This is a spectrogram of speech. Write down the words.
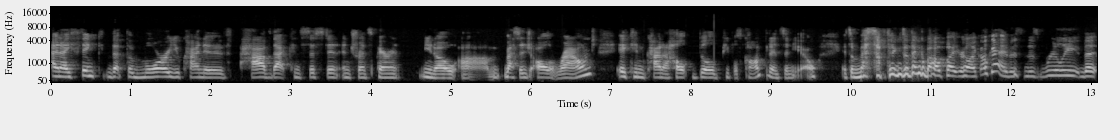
And I think that the more you kind of have that consistent and transparent you know um, message all around it can kind of help build people's confidence in you it's a messed up thing to think about but you're like okay this this really that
